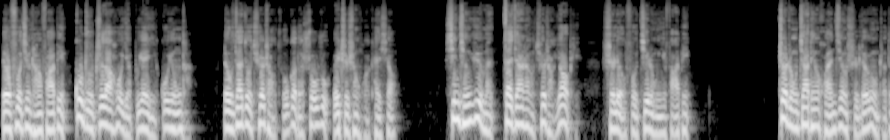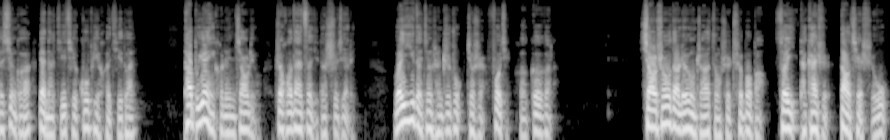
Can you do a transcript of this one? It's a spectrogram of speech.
柳父经常发病，雇主知道后也不愿意雇佣他，柳家就缺少足够的收入维持生活开销。心情郁闷，再加上缺少药品，使柳父极容易发病。这种家庭环境使刘永哲的性格变得极其孤僻和极端。他不愿意和人交流，只活在自己的世界里，唯一的精神支柱就是父亲和哥哥了。小时候的刘永哲总是吃不饱，所以他开始盗窃食物。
